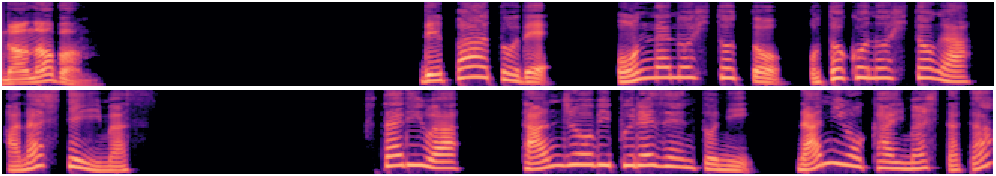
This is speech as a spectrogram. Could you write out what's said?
7番デパートで女の人と男の人が話しています。2人は誕生日プレゼントに何を買いましたか？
